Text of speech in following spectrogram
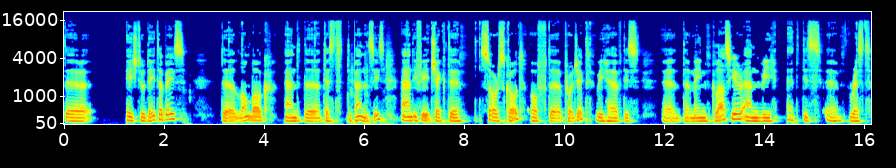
the H2 database, the Lombok, and the test dependencies. And if we check the source code of the project, we have this uh, the main class here and we add this uh, REST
